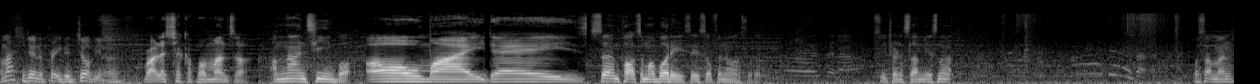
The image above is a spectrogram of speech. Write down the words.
I'm actually doing a pretty good job, you know. Right, let's check up on Manta. I'm 19, but Oh my days. certain parts of my body say something else. Like, oh, so you trying to slam me a snap? What's up, man?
